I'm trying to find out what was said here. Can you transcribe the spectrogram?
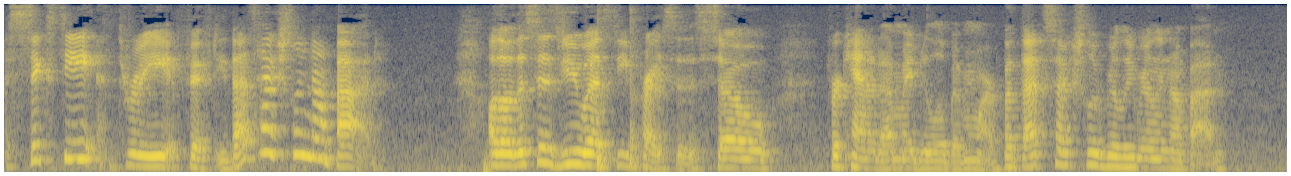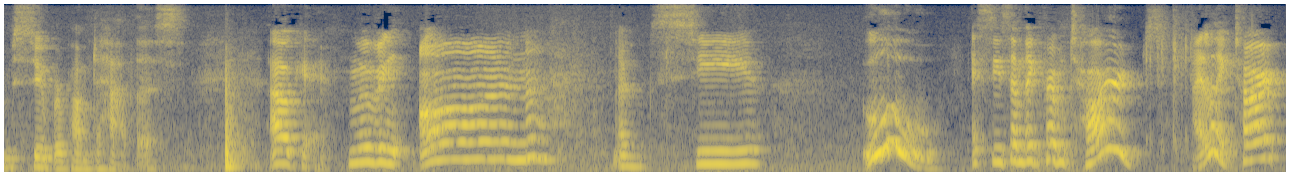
$63.50. That's actually not bad. Although this is USD prices, so for Canada it might be a little bit more. But that's actually really, really not bad. I'm super pumped to have this. Okay, moving on. I see, ooh, I see something from Tarte. I like Tarte.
